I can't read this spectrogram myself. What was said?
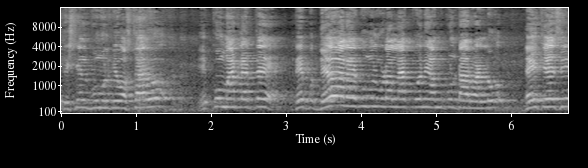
క్రిస్టియన్ భూములకి వస్తారు. ఎక్కువ మాట్లాడితే రేపు దేవాలయ భూములు కూడా లేకపోని అమ్ముకుంటారు వాళ్ళు. దయచేసి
